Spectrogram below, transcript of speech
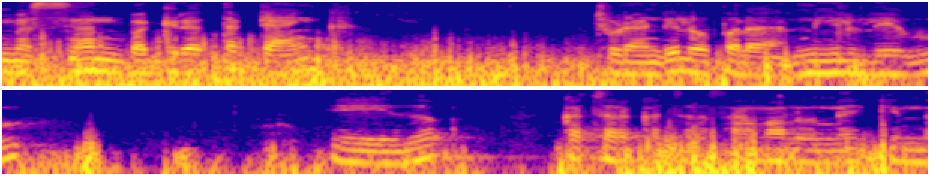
Mission Bhagiratha tank. చూడండి లోపల నీళ్ళు లేవు. ఏదో కచ్చర కచ్చర సామాన్లు ఉన్నాయి కింద.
